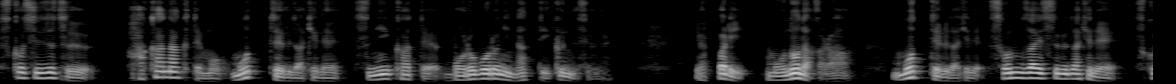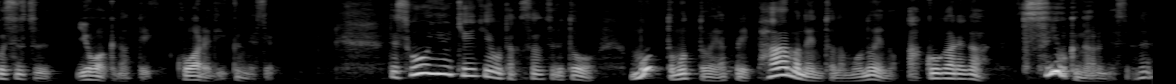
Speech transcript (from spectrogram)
少しずつ履かなくても持ってるだけでスニーカーってボロボロになっていくんですよね。やっぱり物だから持ってるだけで存在するだけで少しずつ弱くなっていく壊れていくんですよ。でそういう経験をたくさんするともっともっとやっぱりパーマネントなものへの憧れが強くなるんですよね。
